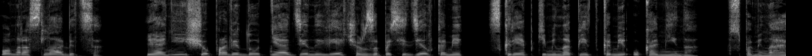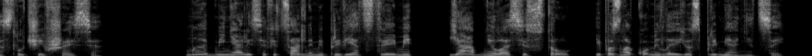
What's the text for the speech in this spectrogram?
он расслабится и они еще проведут не один вечер за посиделками с крепкими напитками у камина, вспоминая случившееся. Мы обменялись официальными приветствиями, я обняла сестру и познакомила ее с племянницей.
